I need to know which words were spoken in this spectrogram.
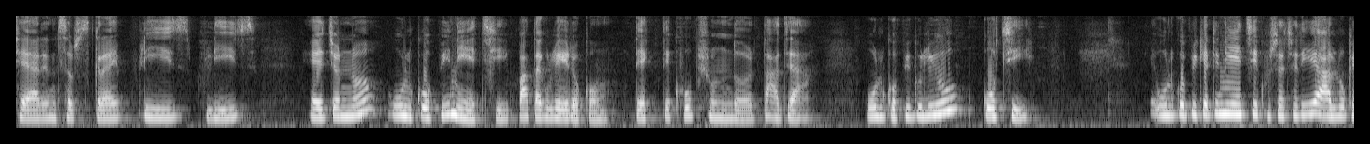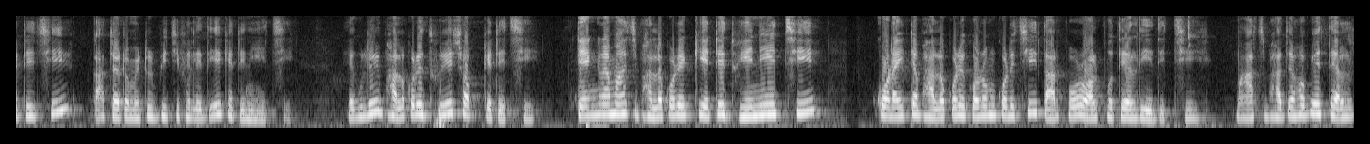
share and subscribe please please এর জন্য উলকপি নিয়েছি, পাতাগুলো এরকম। দেখতে খুব সুন্দর, তাজা। উলকপিগুলিও কচি। উলকপি কেটে নিয়েছি, খোসা ছাড়িয়ে আলু কেটেছি, কাঁচা টমেটোর বিচি ফেলে দিয়ে কেটে নিয়েছি। এগুলি ভালো করে ধুয়ে সব কেটেছি। ট্যাংরা মাছ ভালো করে কেটে ধুয়ে নিয়েছি। কড়াইটা ভালো করে গরম করেছি, তারপর অল্প তেল দিয়ে দিচ্ছি। মাছ ভাজা হবে, তেল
